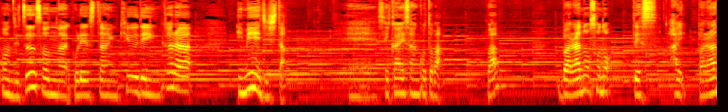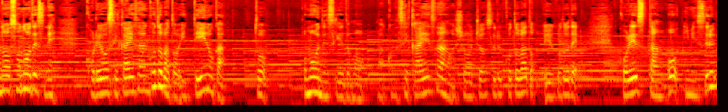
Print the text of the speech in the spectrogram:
本日そんなゴレスタン宮殿からイメージした、えー、世界遺産言葉は、バラの園です。はい。バラの園ですね。これを世界遺産言葉と言っていいのかと思うんですけれども、まあ、この世界遺産を象徴する言葉ということで、ゴレスタンを意味する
